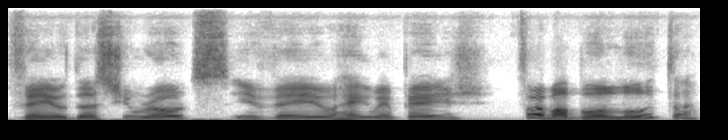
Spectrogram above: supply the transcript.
veio Dustin Rhodes e veio Hangman Page. Foi uma boa luta,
